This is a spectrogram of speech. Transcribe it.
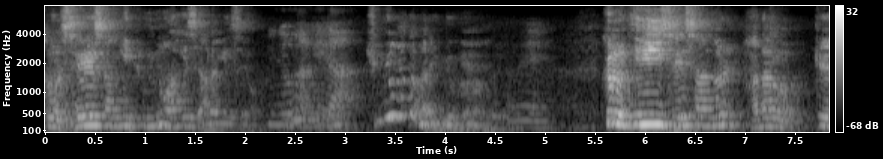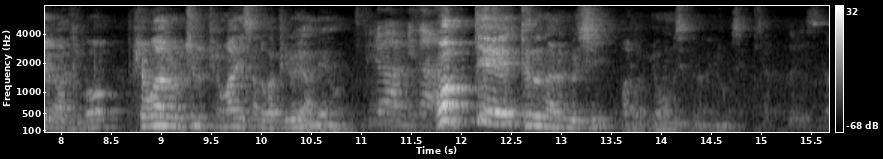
그 세상이 흉흉하겠어요, 안 하겠어요? 훌륭합니다. 흉흉하단 말이에요, 흉흉해. 아멘. 그럼 이 세상을 하나로 꿰가지고 평화를 줄 평화의 사도가 필요해 안 해요? 필요합니다. 그때 드러나는 것이 바로 용음색. 그리스도.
